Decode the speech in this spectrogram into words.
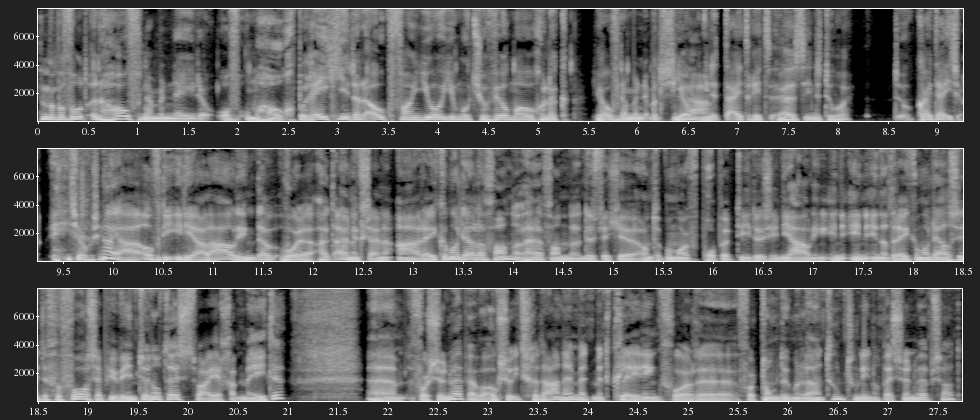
maar bijvoorbeeld een hoofd naar beneden of omhoog. Bereken je dan ook van, joh, je moet zoveel mogelijk je hoofd naar beneden. Want dat zie je ook in de tijdrit eh, in de Tour. Kan je daar iets, iets over zeggen? Nou ja, over die ideale houding. Daar worden, uiteindelijk zijn er A, rekenmodellen van. Van dus dat je antropomorfe hebt die dus in die houding in, in, in dat rekenmodel zitten. Vervolgens heb je windtunneltests waar je gaat meten. Ehm, voor Sunweb hebben we ook zoiets gedaan. Hè, met, met kleding voor, eh, voor Tom Dumoulin toen. Toen hij nog bij Sunweb zat.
